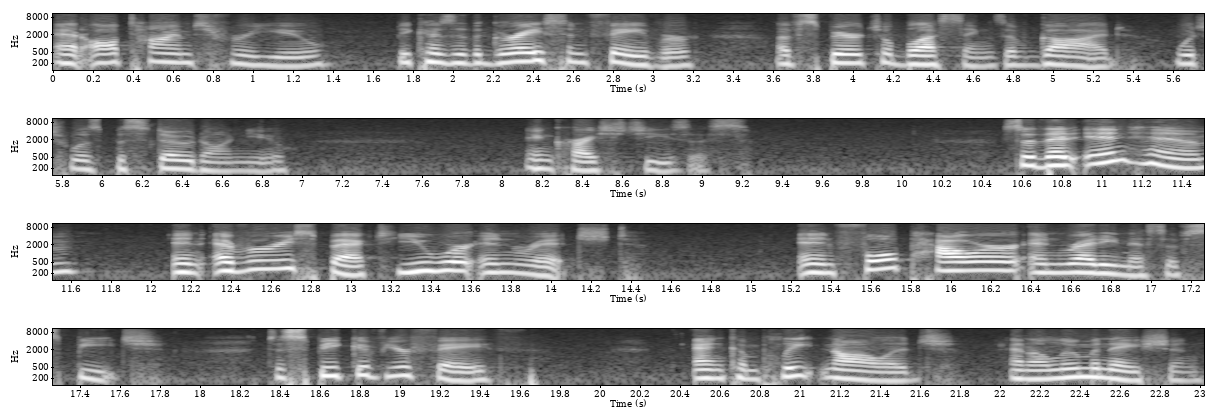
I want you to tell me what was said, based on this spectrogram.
at all times for you because of the grace and favor of spiritual blessings of God which was bestowed on you in Christ Jesus. So that in him, in every respect, you were enriched in full power and readiness of speech to speak of your faith and complete knowledge and illumination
